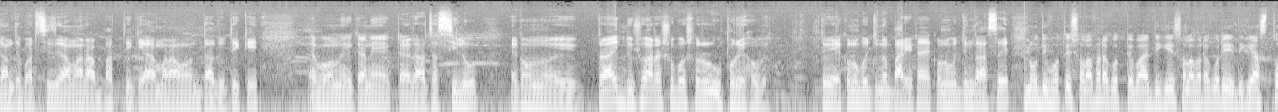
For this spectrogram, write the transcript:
জানতে পারছি যে আমার আব্বার থেকে আমার আমার দাদু থেকে এবং এখানে একটা রাজা ছিল এখন প্রায় দুশো আড়াইশো বছরের উপরে হবে। তো এখনও পর্যন্ত বাড়িটা এখনও পর্যন্ত আছে। নদী পথে চলাফেরা করতে বা এদিকে চলাফেরা করে এদিকে আসতো।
